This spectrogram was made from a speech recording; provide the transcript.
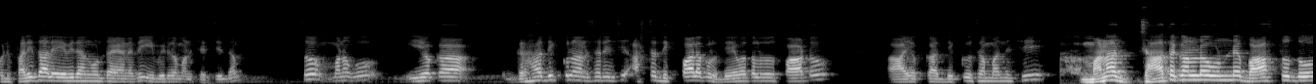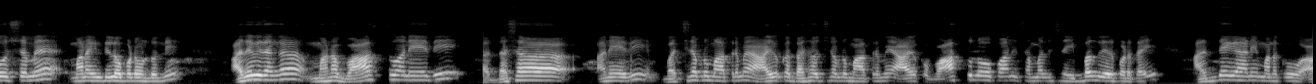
కొన్ని ఫలితాలు ఏ విధంగా ఉంటాయి అనేది ఈ వీడియోలో మనం చర్చిద్దాం. సో మనకు ఈ యొక్క గ్రహ దిక్కులను అనుసరించి అష్ట దిక్పాలకులు దేవతలతో పాటు ఆ యొక్క దిక్కు సంబంధించి మన జాతకంలో ఉండే వాస్తు దోషమే మన ఇంటి లోపల ఉంటుంది. అదేవిధంగా మన వాస్తు అనేది దశ అనేది వచ్చినప్పుడు మాత్రమే ఆ యొక్క దశ వచ్చినప్పుడు మాత్రమే ఆ యొక్క వాస్తు లోపానికి సంబంధించిన ఇబ్బందులు ఏర్పడతాయి. అంతేగాని మనకు ఆ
